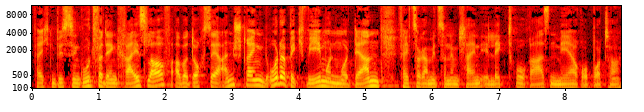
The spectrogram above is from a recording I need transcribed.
vielleicht ein bisschen gut für den Kreislauf, aber doch sehr anstrengend oder bequem und modern, vielleicht sogar mit so einem kleinen Elektrorasenmäherroboter.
